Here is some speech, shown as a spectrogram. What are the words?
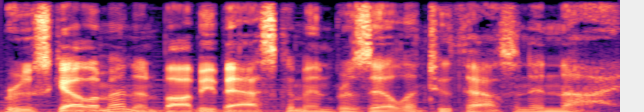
Bruce Gellerman and Bobby Bascomb in Brazil in 2009.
